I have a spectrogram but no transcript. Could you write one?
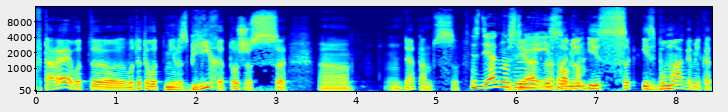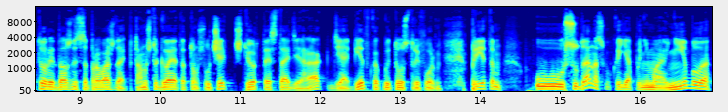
Вторая, вот, э, вот эта вот неразбериха тоже с э, да, там с, с диагнозами, с диагнозами и, и, с, и с бумагами, которые должны сопровождать. Потому что говорят о том, что у человека четвертая стадия рак, диабет в какой-то острой форме. При этом у суда, насколько я понимаю, не было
